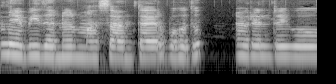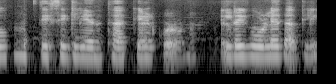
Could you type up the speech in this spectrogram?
ಮೇ ಬಿ ಧನುರ್ಮಾಸ ಅಂತ ಇರಬಹುದು. ಅವರೆಲ್ಲರಿಗೂ ಮುಕ್ತಿ ಸಿಗಲಿ ಅಂತ ಕೇಳ್ಕೊಳ್ಳೋಣ. ಎಲ್ರಿಗೂ ಒಳ್ಳೇದಾಗಲಿ.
